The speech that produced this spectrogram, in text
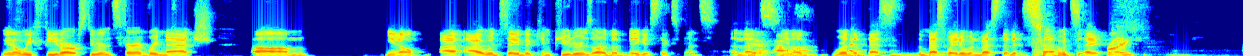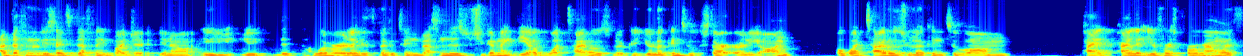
you know, we feed our students for every match. Um, you know, I, I would say the computers are the biggest expense, and that's yeah, you know where the I, best the best way to invest it is. I would say right. I definitely say it's definitely budget. You know, you, you the, whoever like is looking to invest in this, you should get an idea of what titles look, you're looking to start early on, or what titles you're looking to um pilot, pilot your first program with,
